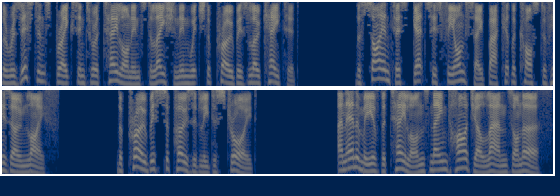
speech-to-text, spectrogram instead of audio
The resistance breaks into a Taelon installation in which the probe is located. The scientist gets his fiancé back at the cost of his own life. The probe is supposedly destroyed. An enemy of the Taelons named Ha'gel lands on Earth.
